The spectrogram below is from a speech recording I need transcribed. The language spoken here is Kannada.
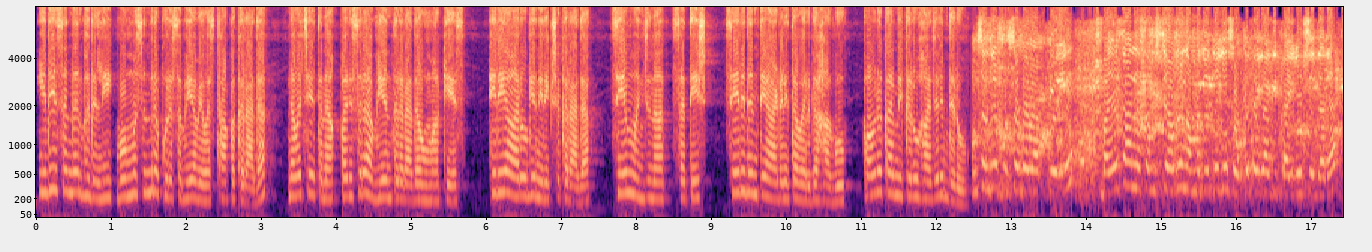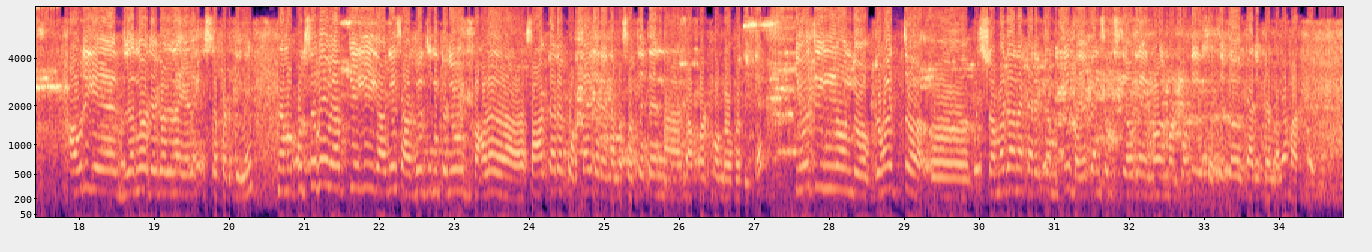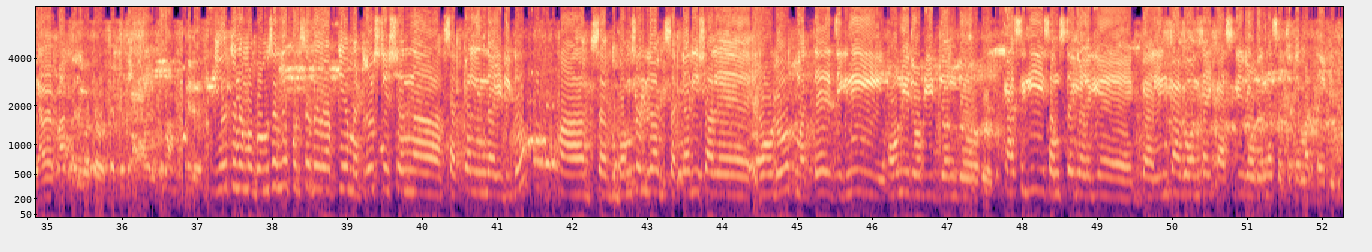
ಇದೇ ಸಂದರ್ಭದಲ್ಲಿ ಬೊಮ್ಮಸಂದ್ರ ಪುರಸಭೆಯ ವ್ಯವಸ್ಥಾಪಕರಾದ ನವಚೇತನ, ಪರಿಸರ ಅಭಿಯಂತರರಾದ ಉಮಾ ಕೆಎಸ್ ಹಿರಿಯ ಆರೋಗ್ಯ ನಿರೀಕ್ಷಕರಾದ ಸಿಎಂ ಮಂಜುನಾಥ್ ಸತೀಶ್ ಸೇರಿದಂತೆ ಆಡಳಿತ ವರ್ಗ ಹಾಗೂ ಪೌರಕಾರ್ಮಿಕರು ಹಾಜರಿದ್ದರು. ಮುಸಂದ್ರ ಪುರಸಭೆ ವ್ಯಾಪ್ತಿಯಲ್ಲಿ ಬಯೋಕಾನ್ ಸಂಸ್ಥೆಯವರು ನಮ್ಮ ಜೊತೆಗೆ ಸ್ವಚ್ಛತೆಗಾಗಿ ಕೈಗೂಡಿಸಿದ್ದಾರೆ. ಅವರಿಗೆ ಧನ್ಯವಾದಗಳನ್ನ ಹೇಳಕ್ ಇಷ್ಟಪಡ್ತೀನಿ. ನಮ್ಮ ಪುರಸಭೆ ವ್ಯಾಪ್ತಿಯಲ್ಲಿ ಈಗಾಗಲೇ ಸಾರ್ವಜನಿಕರು ಬಹಳ ಸಹಕಾರ ಕೊಡ್ತಾ ಇದ್ದಾರೆ ನಮ್ಮ ಸ್ವಚ್ಛತೆಯನ್ನ ಕಾಪಾಡ್ಕೊಂಡು ಹೋಗೋದಕ್ಕೆ. ಇವತ್ತಿನ ಒಂದು ಬೃಹತ್ ಶ್ರಮದಾನ ಕಾರ್ಯಕ್ರಮಕ್ಕೆ ಬಯೋಕಾನ್ ಸಂಸ್ಥೆಯವ್ರನ್ನ ಇನ್ವಾಲ್ವ್ ಮಾಡ್ಕೊಂಡು ಈ ಸ್ವಚ್ಛತಾ ಕಾರ್ಯಕ್ರಮನ ಮಾಡ್ತಾ ಇದ್ದೀವಿ. ಇವತ್ತು ನಮ್ಮ ಬೊಮ್ಮಸಂದ್ರ ಪುರಸಭೆ ವ್ಯಾಪ್ತಿಯ ಮೆಟ್ರೋ ಸ್ಟೇಷನ್ ಸರ್ಕಲ್ ಇಂದ ಆ, ಬೊಮ್ಮಸಂದ್ರ ಸರ್ಕಾರಿ ಶಾಲೆ ರೋಡು ಮತ್ತೆ ಜಿಗ್ನಿ ಹೋನಿ ರೋಡ್ ಇದೊಂದು ಖಾಸಗಿ ಸಂಸ್ಥೆಗಳಿಗೆ ಲಿಂಕ್ ಆಗುವಂತ ಈ ಖಾಸಗಿ ರೋಡ್ ಅನ್ನ ಸ್ವಚ್ಛತೆ ಮಾಡ್ತಾ ಇದ್ದೀವಿ.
